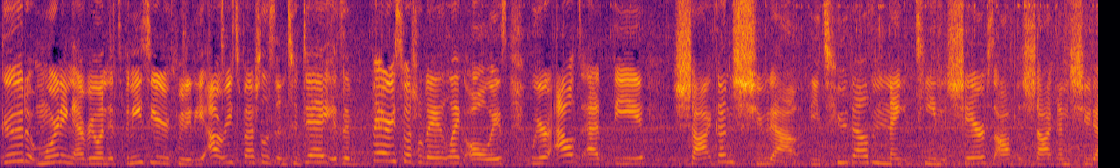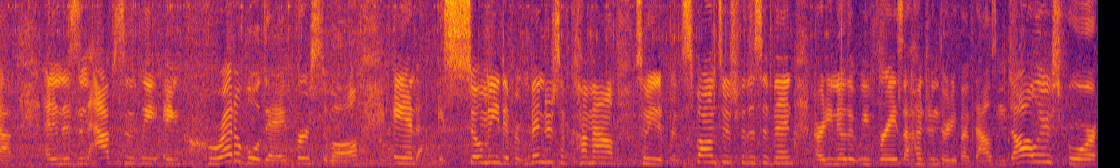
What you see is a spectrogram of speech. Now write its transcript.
Good morning, everyone. It's Benicia, your community outreach specialist, and today is a very special day, like always. We are out at the Shotgun Shootout, the 2019 Sheriff's Office Shotgun Shootout, and it is an absolutely incredible day, first of all, and so many different vendors have come out, so many different sponsors for this event. I already know that we've raised $135,000 for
